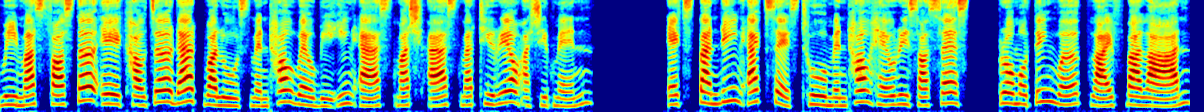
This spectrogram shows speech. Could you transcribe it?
We must foster a culture that values mental well-being as much as material achievement. Expanding access to mental health resources, promoting work-life balance,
